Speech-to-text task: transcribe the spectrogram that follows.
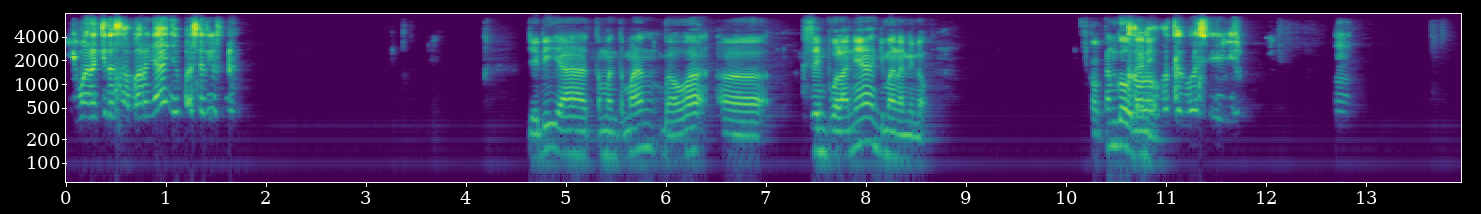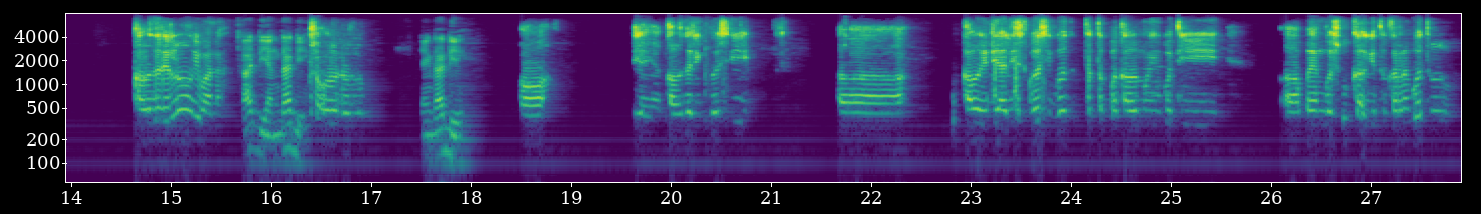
gimana kita sabarnya aja Pak serius deh. Jadi ya teman-teman bahwa eh, kesimpulannya gimana nih, Nok? Kok kan gue udah nih. Kalau kata gue sih. Kalau dari lu gimana? Tadi yang tadi, Soal lu dulu. yang tadi. Oh, iya ya. Kalau dari gue sih, eh kalau idealis gue sih gue tetap bakal mengikuti eh, apa yang gue suka gitu. Karena gue tuh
